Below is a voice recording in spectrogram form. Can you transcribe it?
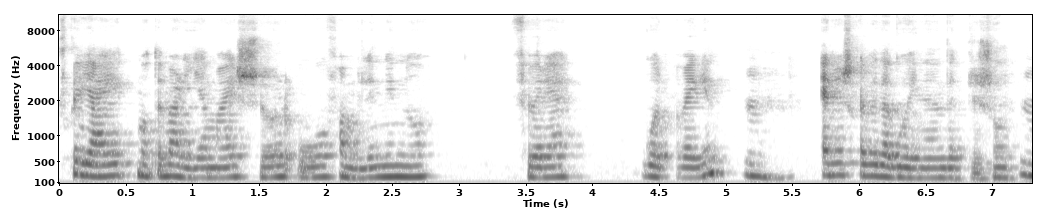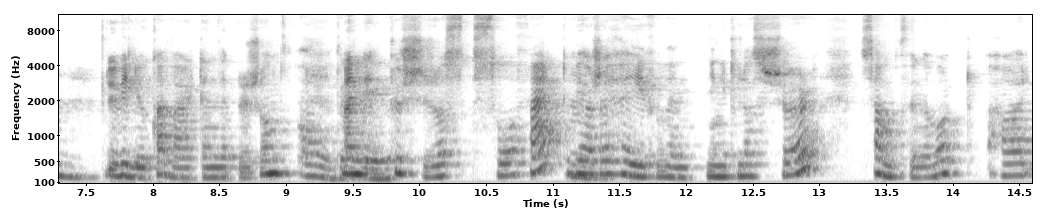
Skal jeg på en måte velge meg sjøl og familien min nå før jeg går på veggen? Mm. Eller skal vi da gå inn i en depresjon? Mm. Du ville jo ikke ha vært en depresjon. Aldri Men vi pusher oss så fælt. Vi har så høye forventninger til oss sjøl. Samfunnet vårt har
